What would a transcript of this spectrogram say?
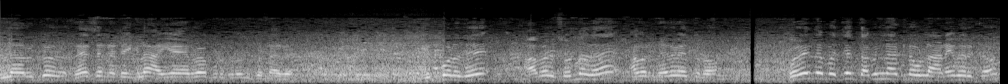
எல்லாருக்கும் ரேஷன் அட்டைக்கெல்லாம் ஐயாயிரம் ரூபாய் கொடுக்கணும்னு சொன்னார். இப்பொழுது அவர் சொன்னதை அவர் நிறைவேற்றணும். குறைந்தபட்சம் தமிழ்நாட்டில் உள்ள அனைவருக்கும்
